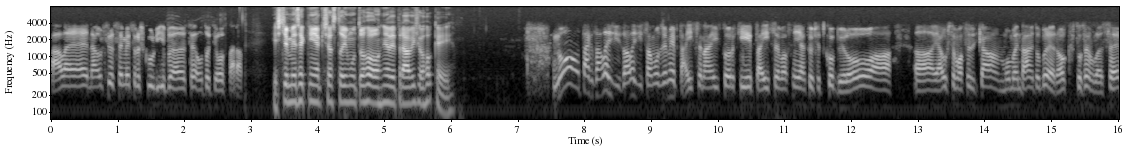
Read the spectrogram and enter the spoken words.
ale naučil jsem je trošku líp eh, se o to tělo starat. Ještě mi řekni, jak často jim u toho ohně vyprávíš o hokeji. No, tak záleží, záleží. Samozřejmě ptají se na historky, ptají se vlastně, jak to všechno bylo a já už jsem vlastně teďka, momentálně to bude rok, co jsem v lese,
